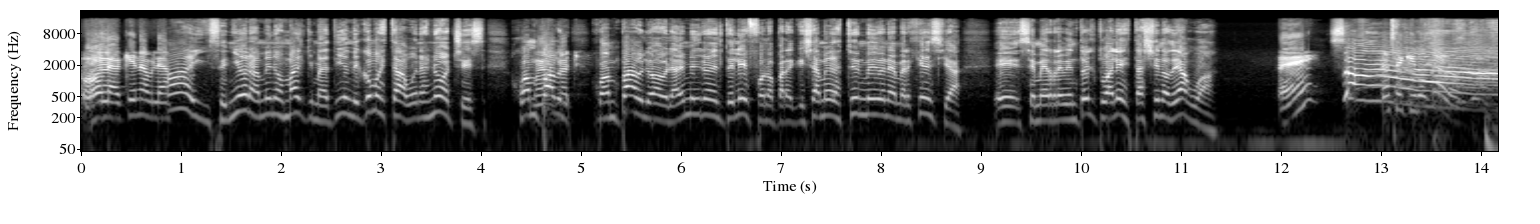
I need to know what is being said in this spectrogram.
Hola, ¿quién habla? Ay, señora, menos mal que me atiende. ¿Cómo está? Buenas noches. Juan Buenas Pablo, noches. Juan Pablo habla. A mí me dieron el teléfono para que llame. Estoy en medio de una emergencia. Eh, se me reventó el toalé, está lleno de agua. ¿Eh? ¡Sa- Estás equivocado.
